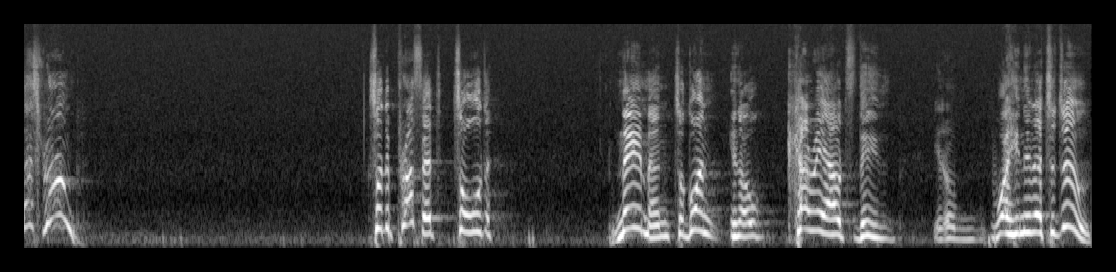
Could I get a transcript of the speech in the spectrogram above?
That's wrong. So the prophet told Naaman to go and, you know, carry out the you know, what he needed to do.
